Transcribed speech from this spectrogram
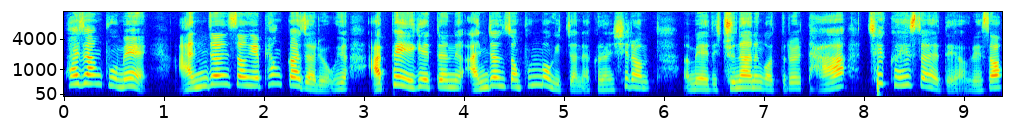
화장품의 안전성의 평가 자료 앞에 얘기했던 안전성 품목 있잖아요 그런 실험에 준하는 것들을 다 체크했어야 돼요 그래서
